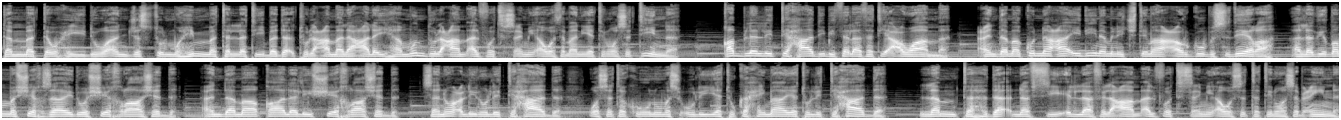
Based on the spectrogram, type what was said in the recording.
تم التوحيد وأنجزت المهمة التي بدأت العمل عليها منذ العام 1968 قبل الاتحاد بثلاثة أعوام. عندما كنا عائدين من اجتماع عرقوب السديره الذي ضم الشيخ زايد والشيخ راشد عندما قال لي الشيخ راشد سنعلن الاتحاد وستكون مسؤوليتك حماية الاتحاد. لم تهدأ نفسي إلا في العام 1976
